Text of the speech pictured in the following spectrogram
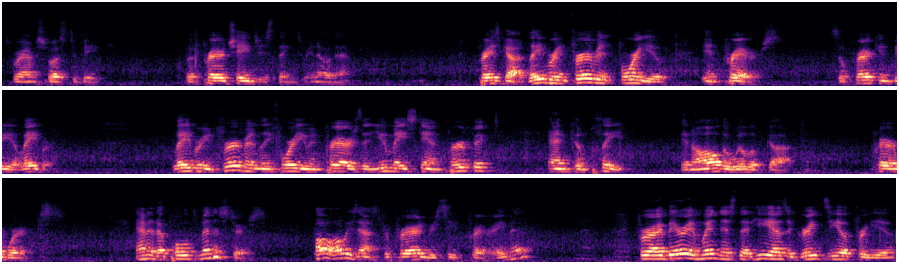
It's where I'm supposed to be. But prayer changes things. We know that. Praise God. Laboring fervent for you in prayers. So prayer can be a labor laboring fervently for you in prayers that you may stand perfect and complete in all the will of God. Prayer works. And it upholds ministers. Paul always asked for prayer and received prayer. Amen? For I bear him witness that he has a great zeal for you,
